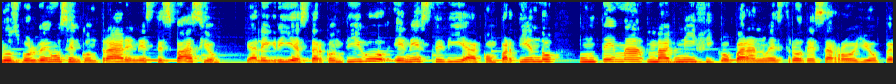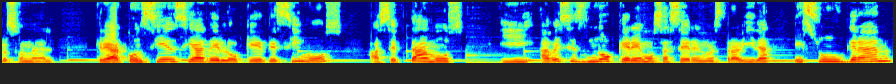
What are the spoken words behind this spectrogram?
nos volvemos a encontrar en este espacio. Qué alegría estar contigo en este día compartiendo un tema magnífico para nuestro desarrollo personal. Crear conciencia de lo que decimos, aceptamos y a veces no queremos hacer en nuestra vida es un gran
